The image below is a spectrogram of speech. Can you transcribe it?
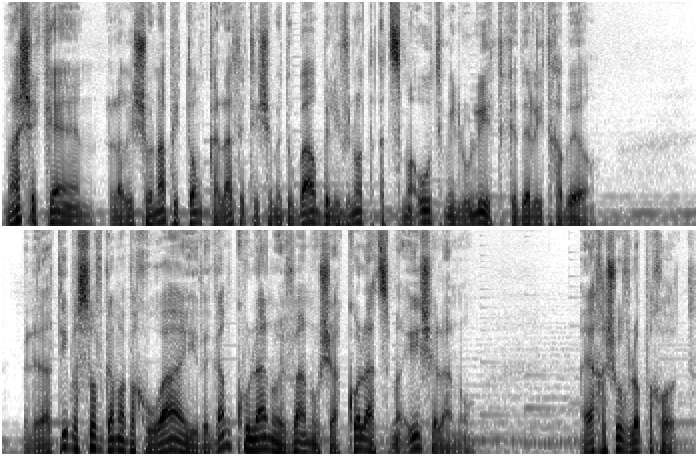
מה שכן, לראשונה פתאום קלטתי שמדובר בלבנות עצמאות מילולית כדי להתחבר. ולדעתי בסוף גם הבחורה ההיא וגם כולנו הבנו שהקול העצמאי שלנו היה חשוב לא פחות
